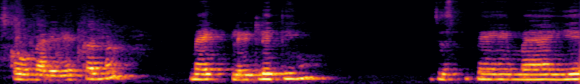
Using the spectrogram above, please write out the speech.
इसको मैरिनेट करना। मैं एक प्लेट लेती हूँ, जिसमें मैं ये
